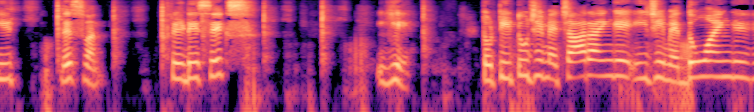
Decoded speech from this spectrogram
This one three D six, ये। तो टी टू जी में चार आएँगे ई e जी में दो आएँगे।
